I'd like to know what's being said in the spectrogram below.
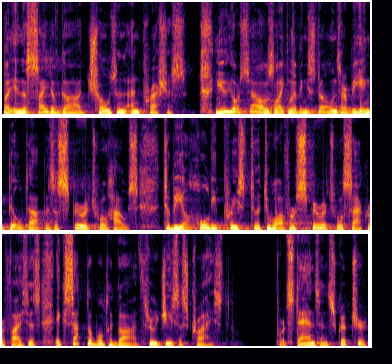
but in the sight of God chosen and precious. You yourselves, like living stones, are being built up as a spiritual house to be a holy priesthood, to offer spiritual sacrifices acceptable to God through Jesus Christ. For it stands in Scripture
